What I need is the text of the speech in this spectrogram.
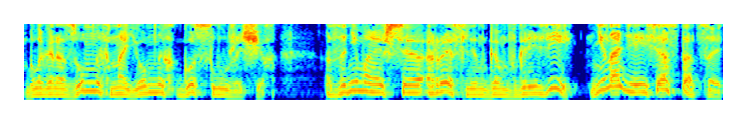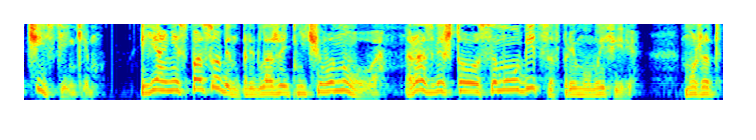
благоразумных наемных госслужащих – Занимаешься рестлингом в грязи, не надейся остаться чистеньким. Я не способен предложить ничего нового, разве что самоубийца в прямом эфире. Может,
